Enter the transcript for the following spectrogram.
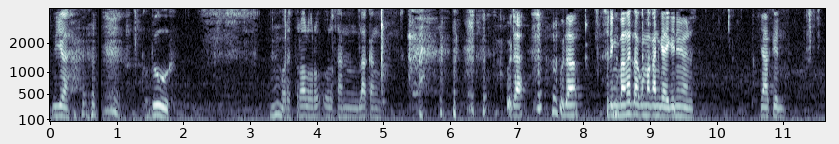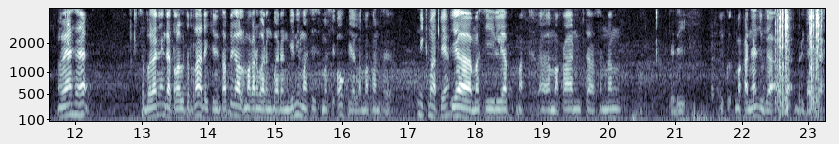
Iya. Aduh. Hmm, Kolesterol ur- urusan belakang. udah udah sering banget aku makan kayak gini Hans. Yakin. Makanya saya sebenarnya nggak terlalu tertarik ini, tapi kalau makan bareng-bareng gini masih masih oke lah makan saya. Nikmat ya. Ya masih lihat ma- eh, makan kita seneng. Jadi ikut makannya juga agak bergairah.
